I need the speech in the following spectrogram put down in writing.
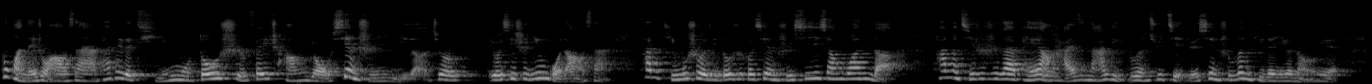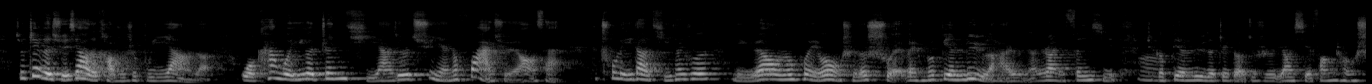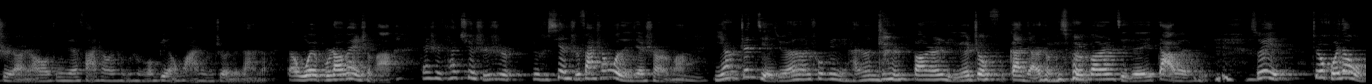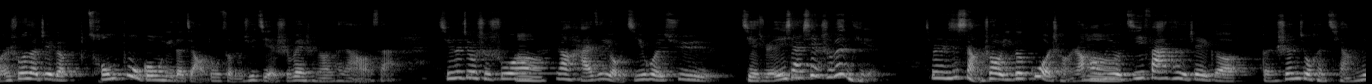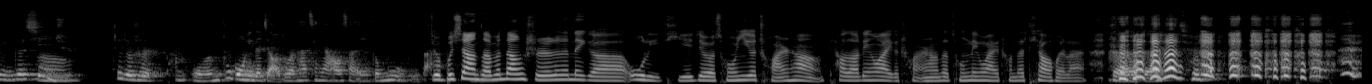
不管哪种奥赛啊，它这个题目都是非常有现实意义的。就是尤其是英国的奥赛，它的题目设计都是和现实息息相关的。他们其实是在培养孩子拿理论去解决现实问题的一个能力。就这个学校的考试是不一样的。我看过一个真题啊，就是去年的化学奥赛。他出了一道题，他说里约奥运会游泳池的水为什么变绿了，还是怎么样？就让你分析这个变绿的这个，就是要写方程式啊，然后中间发生了什么什么变化，什么这的那的。但是我也不知道为什么，但是它确实是就是现实发生过的一件事儿嘛。你要是真解决了，说不定你还能真帮人里约政府干点什么，就是帮人解决一大问题。所以就回到我们说的这个，从不功利的角度怎么去解释为什么要参加奥赛，其实就是说让孩子有机会去。解决一下现实问题，就是享受一个过程，然后呢又激发他的这个本身就很强的一个兴趣。这就是他我们不功利的角度让他参加奥赛的一个目的吧。就不像咱们当时的那个物理题，就是从一个船上跳到另外一个船上，再从另外一个船再跳回来。对对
